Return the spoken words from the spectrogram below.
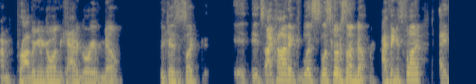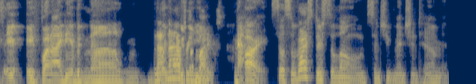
I'm probably going to go in the category of no because it's like it, it's iconic. Let's let's go to Sundowner. I think it's fun. It's a, a fun idea, but no, not like, not for somebody you. Nah. All right. So Sylvester Stallone, since you mentioned him, and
